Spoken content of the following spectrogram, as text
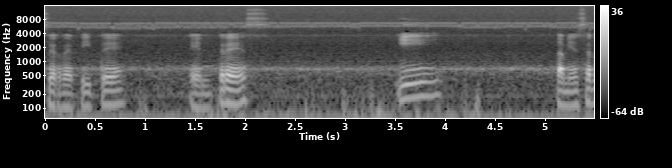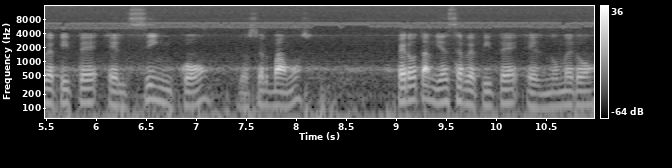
se repite el 3, y también se repite el 5, lo observamos, pero también se repite el número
